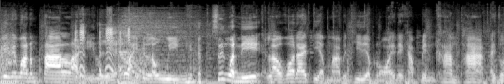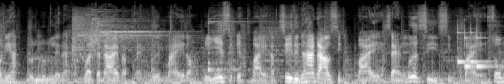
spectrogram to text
เรียกได้ว่าน้ำตาไหลเลยไหลเป็นละวิง ซึ่งวันนี้เราก็ได้เตรียมมาเป็นที่เรียบร้อยนะครับ เป็นข้ามธาตุไอตัวเนี้ยลุ้นๆเลยนะ ว่าจะได้แบบแสงมืดไหมเนาะมี 21 ใบครับ 4-5 ดาว 10 ใบ แสงมืด 40 ใบ ส้ม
